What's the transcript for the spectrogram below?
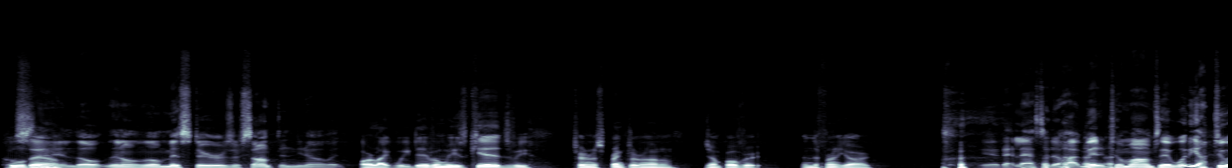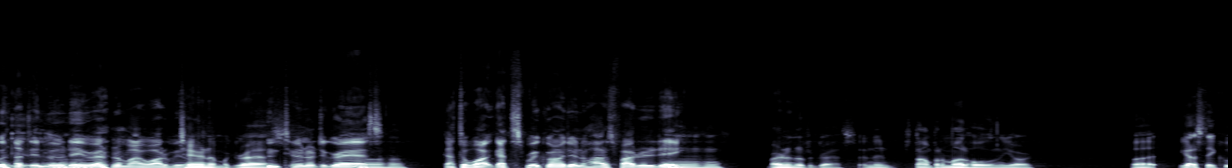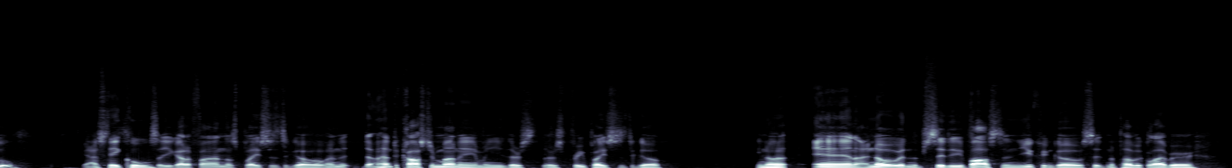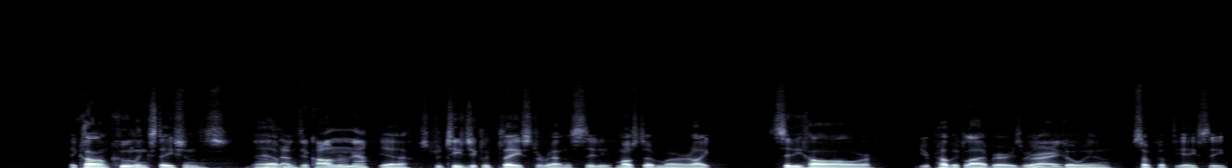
cool Sit down in, Little, little, little misters or something, you know. But or like we did when we was kids, we turn a sprinkler on them, jump over it in the front yard. yeah, that lasted a hot minute till mom said, What are y'all doing out there in the middle of the day running on my water bill? Tearing up my grass. Turn up the grass. Uh-huh. Got the wa- got the sprinkler on during the hottest part of the day. hmm Burning up the grass and then stomping a mud hole in the yard. But you got to stay cool. Gotta stay cool. So you got to find those places to go, and it don't have to cost you money. I mean, there's there's free places to go. You know, and I know in the city of Boston, you can go sit in the public library. They call them cooling stations. They Is have that 'em- what they're calling them now? Yeah, strategically placed around the city. Most of them are like city hall or your public libraries where you can go in, soak up the AC,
